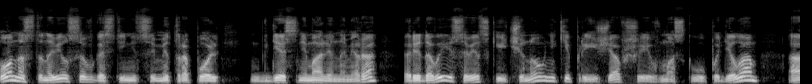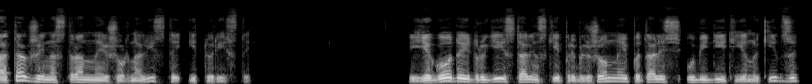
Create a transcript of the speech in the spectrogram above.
он остановился в гостинице «Метрополь», где снимали номера рядовые советские чиновники, приезжавшие в Москву по делам, а также иностранные журналисты и туристы. Егода и другие сталинские приближенные пытались убедить Янукидзе,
